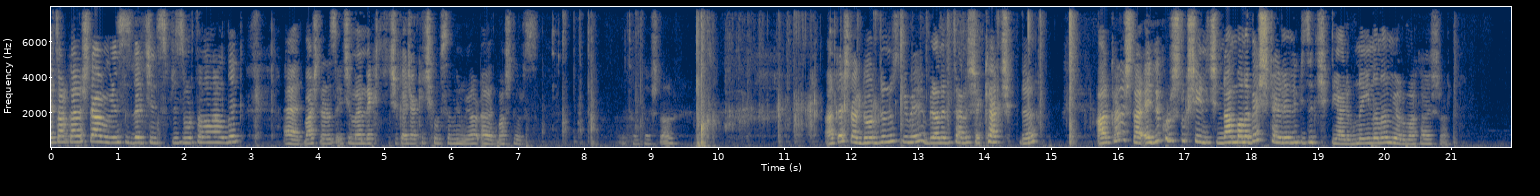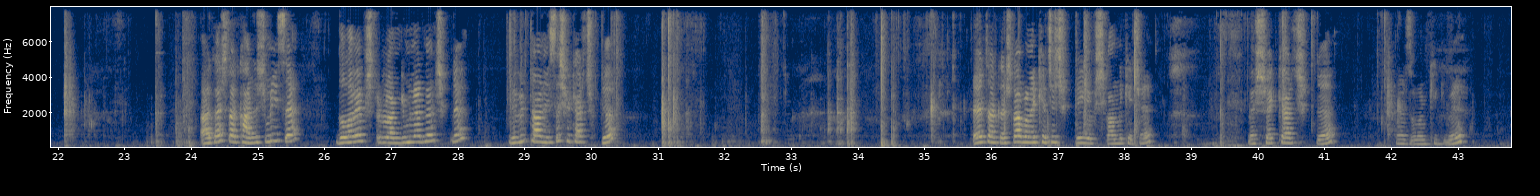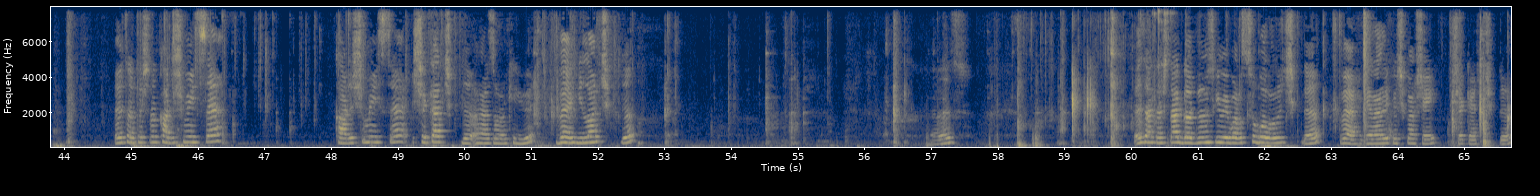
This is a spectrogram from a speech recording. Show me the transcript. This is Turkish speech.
Evet arkadaşlar bugün sizler için sürpriz yumurtalar aldık. Evet başlarız. İçinden ne çıkacak hiç kimse bilmiyor. Evet başlıyoruz. Evet arkadaşlar. Arkadaşlar gördüğünüz gibi bir anda bir tane şeker çıktı. Arkadaşlar 50 kuruşluk şeyin içinden bana 5 TL'lik yüzük çıktı yani. Buna inanamıyorum arkadaşlar. Arkadaşlar kardeşime ise dolaba yapıştırılan gemilerden çıktı. Ve bir tane ise şeker çıktı. Evet arkadaşlar bana keçe çıktı. Yapışkanlı keçe. Ve şeker çıktı. Her zamanki gibi. Evet arkadaşlar kardeşime ise kardeşime ise şeker çıktı her zamanki gibi. Ve yılan çıktı. Evet. Evet arkadaşlar gördüğünüz gibi bana su balonu çıktı. Ve genellikle çıkan şey şeker çıktı.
